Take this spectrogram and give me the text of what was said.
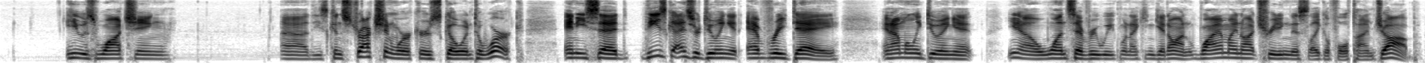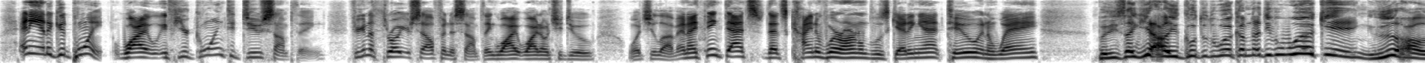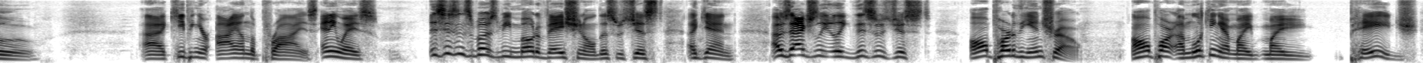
he was watching uh, these construction workers go into work, and he said these guys are doing it every day, and I'm only doing it you know, once every week when I can get on. Why am I not treating this like a full time job? And he had a good point. Why, if you're going to do something, if you're going to throw yourself into something, why why don't you do what you love? And I think that's that's kind of where Arnold was getting at too, in a way. But he's like, yeah, you go to the work. I'm not even working. Uh, keeping your eye on the prize. Anyways, this isn't supposed to be motivational. This was just again. I was actually like, this was just all part of the intro all part. I'm looking at my my page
